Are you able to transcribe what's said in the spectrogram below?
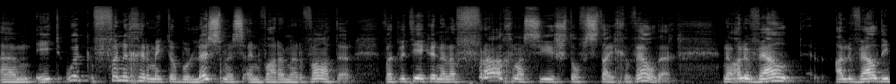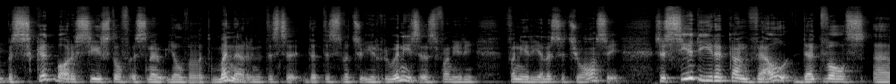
um het ook vinniger metabolismes in warmer water wat beteken hulle vraag na suurstof styg geweldig. Nou alhoewel alhoewel die beskikbare suurstof is nou heelwat minder en dit is dit is wat so ironies is van hierdie van hierdie hele situasie. So see diere kan wel dikwels uh,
